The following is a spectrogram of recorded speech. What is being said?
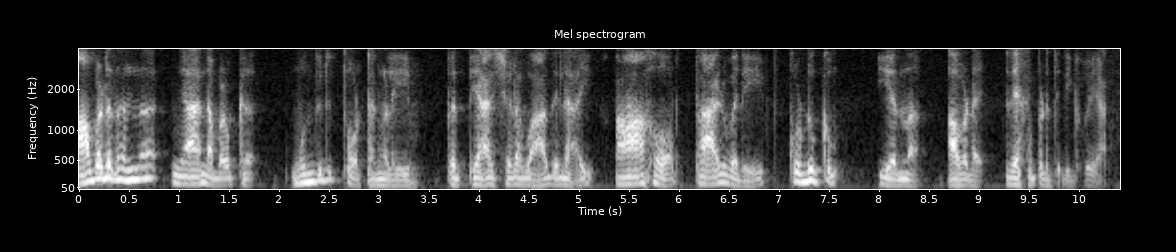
അവിടെ നിന്ന് ഞാൻ അവൾക്ക് മുന്തിരിത്തോട്ടങ്ങളെയും പ്രത്യാശയുടെ വാതിലായി ആഹോർ താഴ്വരയും കൊടുക്കും എന്ന് അവിടെ രേഖപ്പെടുത്തിയിരിക്കുകയാണ്.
